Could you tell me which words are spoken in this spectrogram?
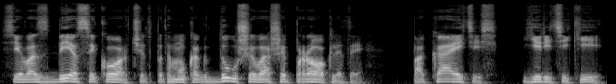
Все вас бесы корчат, потому как души ваши прокляты. Покайтесь, еретики!»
